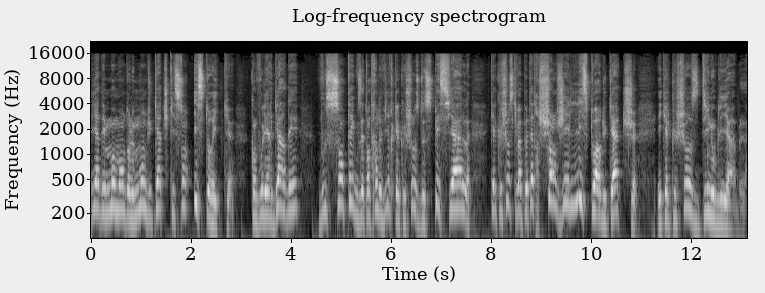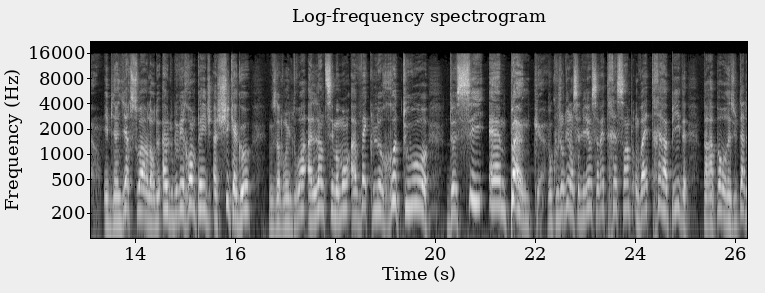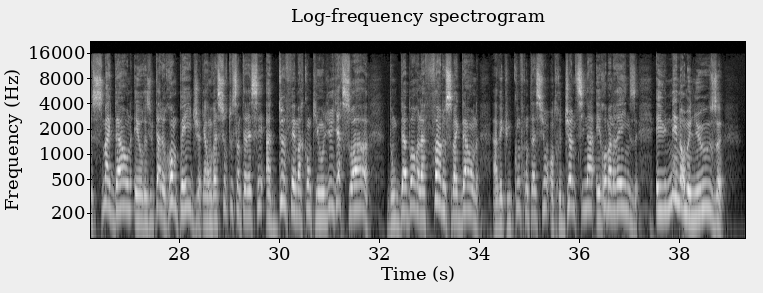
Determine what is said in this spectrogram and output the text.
il y a des moments dans le monde du catch qui sont historiques. Quand vous les regardez, vous sentez que vous êtes en train de vivre quelque chose de spécial, quelque chose qui va peut-être changer l'histoire du catch et quelque chose d'inoubliable. Et bien hier soir, lors de AEW Rampage à Chicago, nous avons eu le droit à l'un de ces moments avec le retour de CM Punk. Donc aujourd'hui dans cette vidéo ça va être très simple, on va être très rapide par rapport aux résultats de SmackDown et aux résultats de Rampage, car on va surtout s'intéresser à deux faits marquants qui ont eu lieu hier soir. Donc d'abord la fin de SmackDown avec une confrontation entre John Cena et Roman Reigns et une énorme news,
